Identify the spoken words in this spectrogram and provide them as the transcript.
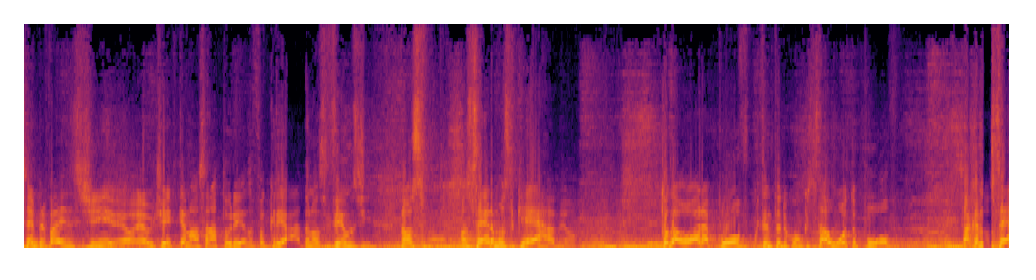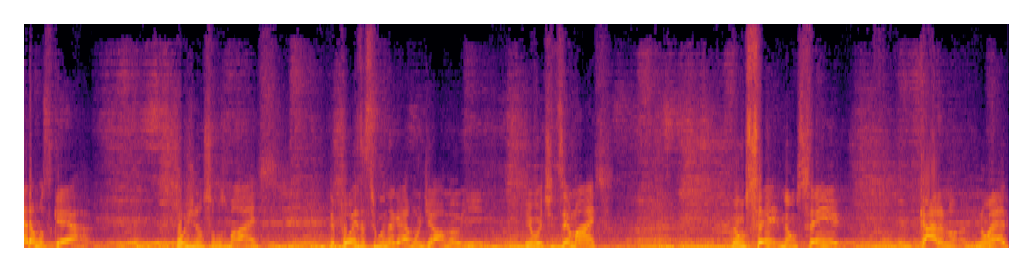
sempre vai existir. É, é, o jeito que a nossa natureza foi criada. Nós vivemos de. Nós, nós éramos guerra, meu. Toda hora povo tentando conquistar um outro povo. Saca? Nós éramos guerra. Hoje não somos mais. Depois da Segunda Guerra Mundial, meu, e eu vou te dizer mais. Não sei, não sei. Cara, não, não é.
